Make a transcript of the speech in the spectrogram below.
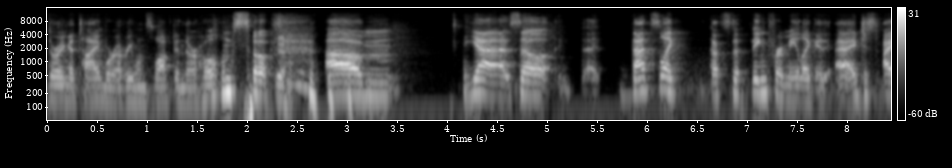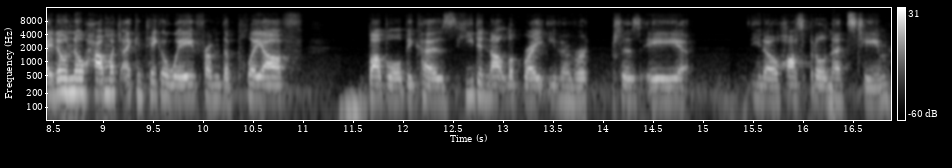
during a time where everyone's locked in their homes. So, um, yeah, so uh, that's like that's the thing for me. Like, I- just I don't know how much I can take away from the playoff bubble because he did not look right even versus a you know hospital Nets team.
